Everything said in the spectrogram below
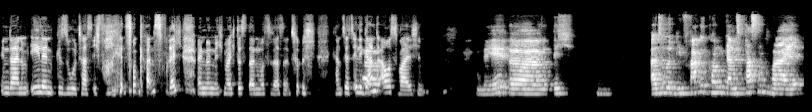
in deinem Elend gesuhlt hast? Ich frage jetzt so ganz frech, wenn du nicht möchtest, dann musst du das natürlich, kannst du jetzt elegant äh, ausweichen. Nee, äh, ich, also die Frage kommt ganz passend, weil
